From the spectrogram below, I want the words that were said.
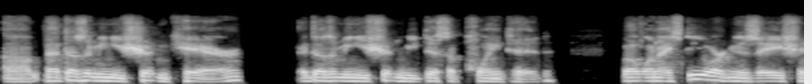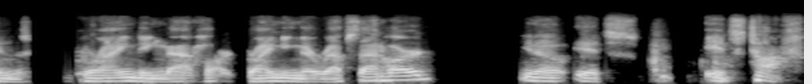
Um, that doesn't mean you shouldn't care. It doesn't mean you shouldn't be disappointed. But when I see organizations grinding that hard, grinding their reps that hard, you know, it's it's tough.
